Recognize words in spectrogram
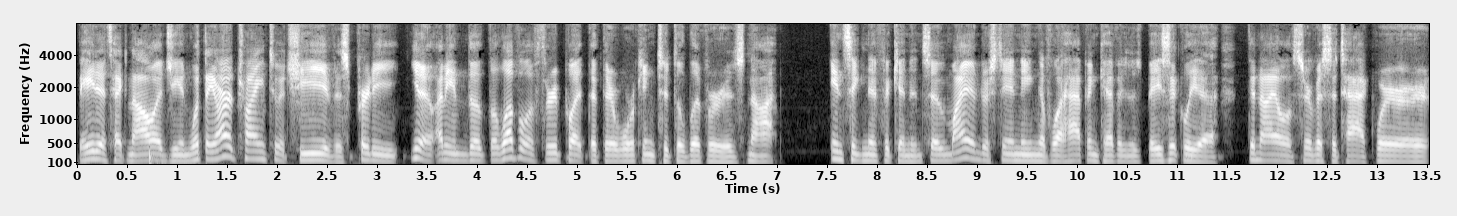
beta technology and what they are trying to achieve is pretty, you know, I mean, the, the level of throughput that they're working to deliver is not insignificant. And so my understanding of what happened, Kevin, is basically a denial of service attack where,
